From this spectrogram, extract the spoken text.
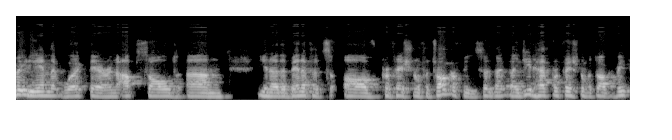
BDM that worked there and upsold, um, you know, the benefits of professional photography. So that they did have professional photography,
